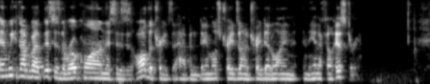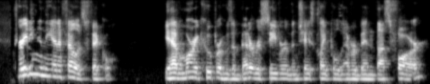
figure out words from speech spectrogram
and we can talk about this is the Roquan, this is all the trades that happened today, most trades on a trade deadline in the NFL history. Trading in the NFL is fickle. You have Amari Cooper, who's a better receiver than Chase Claypool's ever been thus far,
